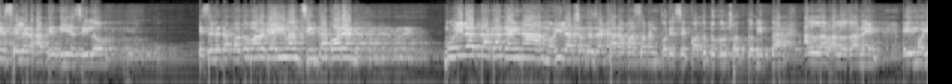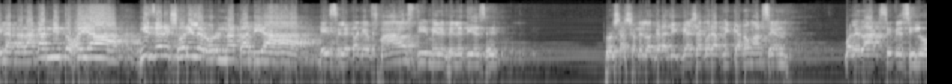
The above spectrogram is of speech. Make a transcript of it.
এই ছেলের হাতে দিয়েছিল। এই ছেলেটা কত বড় বেঈমান, চিন্তা করেন। মহিলার টাকা দেয় না, মহিলার সাথে যা খারাপ আচরণ করেছে, কতটুকু সত্য মিথ্যা, আল্লাহ ভালো জানে। এই মহিলাটা রাগান্বিত হইয়া নিজের শরীরের ওড়নাটা দিয়া এই ছেলেটাকে ফাঁস দিয়ে মেরে ফেলে দিয়েছে। প্রশাসনের লোকেরা জিজ্ঞাসা করে, আপনি কেন মারছেন? বলে, রাগ চেপেছিল।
